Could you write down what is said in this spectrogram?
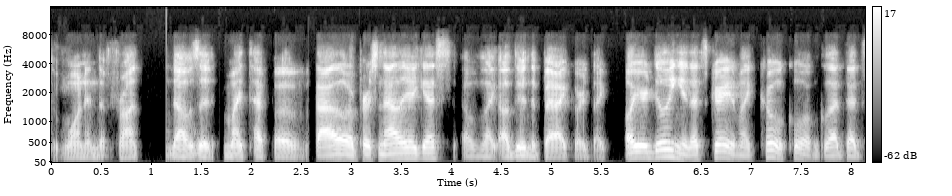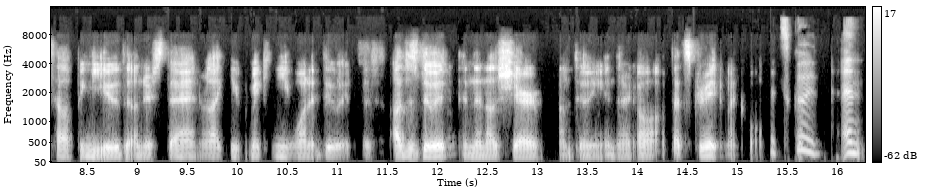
the one in the front that was it my type of style or personality i guess. I'm like i'll do it in the back or like oh you're doing it. That's great. I'm like cool cool. I'm glad that's helping you to understand or like you making you want to do it. I'll just do it and then i'll share i'm doing. It and they're like oh that's great. I'm like cool. It's good. And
